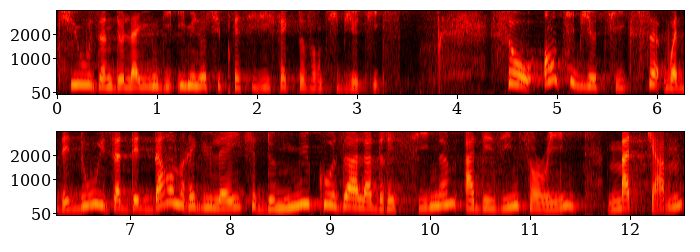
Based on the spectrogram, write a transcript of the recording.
cues underlying the immunosuppressive effect of antibiotics. So antibiotics, what they do is that they downregulate the mucosal adresine, adesine, sorry, MADCAM,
